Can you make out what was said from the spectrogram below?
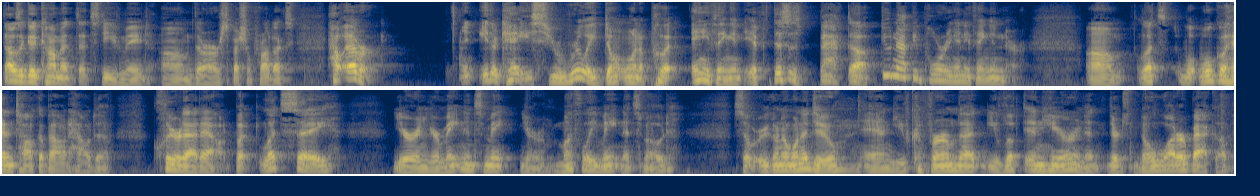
that was a good comment that Steve made. Um, there are special products. However, in either case, you really don't want to put anything in. If this is backed up, do not be pouring anything in there. Um, let's we'll, we'll go ahead and talk about how to clear that out. But let's say you're in your maintenance, ma your monthly maintenance mode so what you're going to want to do, and you've confirmed that you've looked in here and it, there's no water backup.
